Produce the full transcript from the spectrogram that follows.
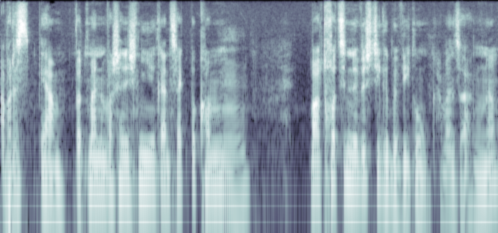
Aber das, ja, wird man wahrscheinlich nie ganz wegbekommen. War trotzdem eine wichtige Bewegung, kann man sagen, ne?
